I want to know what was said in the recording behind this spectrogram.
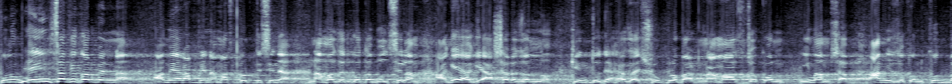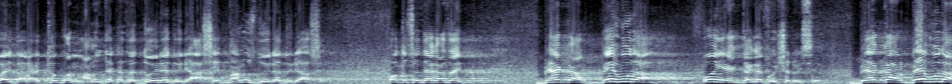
কোনো ভেইনসাফি করবেন না। আমি আর আপনি নামাজ পড়তেছি না, নামাজের কথা বলছিলাম আগে আগে আসার জন্য। কিন্তু দেখা যায় শুক্রবার নামাজ যখন ইমাম সাহেব, আমি যখন খুদ্বায় দাঁড়াই, তখন মানুষ দেখা যায় দৈরে দৈরে আসে, মানুষ দৈরে দৈরে আসে। অথচ দেখা যায় বেকার, বেহুদা। ওই এক জায়গায় বসে রয়েছে বেকার, বেহুদা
